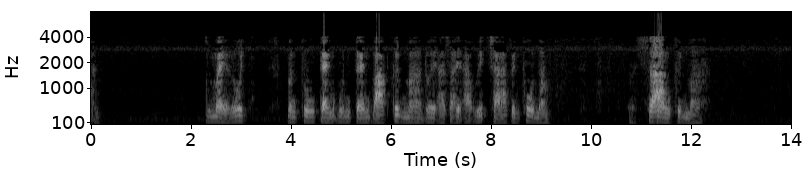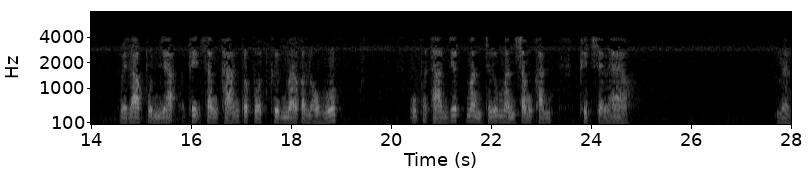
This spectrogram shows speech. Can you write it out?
าร ไม่รู้มันปรุงแต่งบุญแต่งบาปขึ้นมาโดยอาศัยอวิชชาเป็นผู้นำสร้างขึ้นมา เวลาปุญญาพิสังขารปรากฏขึ้นมาก็หลง อุปทานยึดมั่นถือมั่นสำคัญผิดเสียแล้ว นั่น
